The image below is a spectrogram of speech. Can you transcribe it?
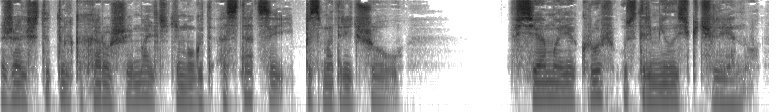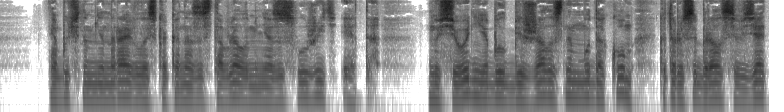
Жаль, что только хорошие мальчики могут остаться и посмотреть шоу. Вся моя кровь устремилась к члену. Обычно мне нравилось, как она заставляла меня заслужить это. Но сегодня я был безжалостным мудаком, который собирался взять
